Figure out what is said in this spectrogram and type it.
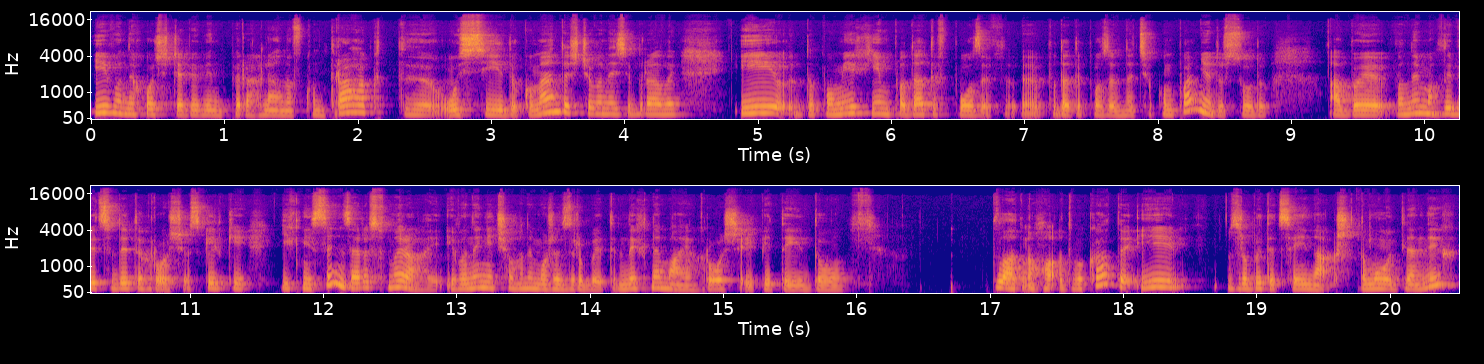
І вони хочуть, аби він переглянув контракт, е, усі документи, що вони зібрали, і допоміг їм подати в позов, е, подати позов на цю компанію до суду, аби вони могли відсудити гроші, оскільки їхній син зараз вмирає, і вони нічого не можуть зробити. В них немає грошей піти до платного адвоката і зробити це інакше. Тому для них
